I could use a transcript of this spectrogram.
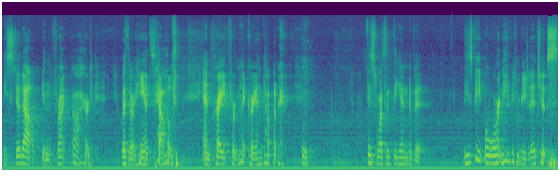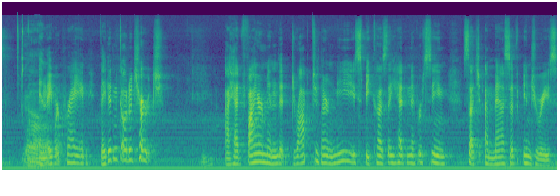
They stood out in the front yard with their hands held and prayed for my granddaughter. this wasn't the end of it. These people weren't even religious, and they were praying. They didn't go to church. I had firemen that dropped to their knees because they had never seen such a massive injuries,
